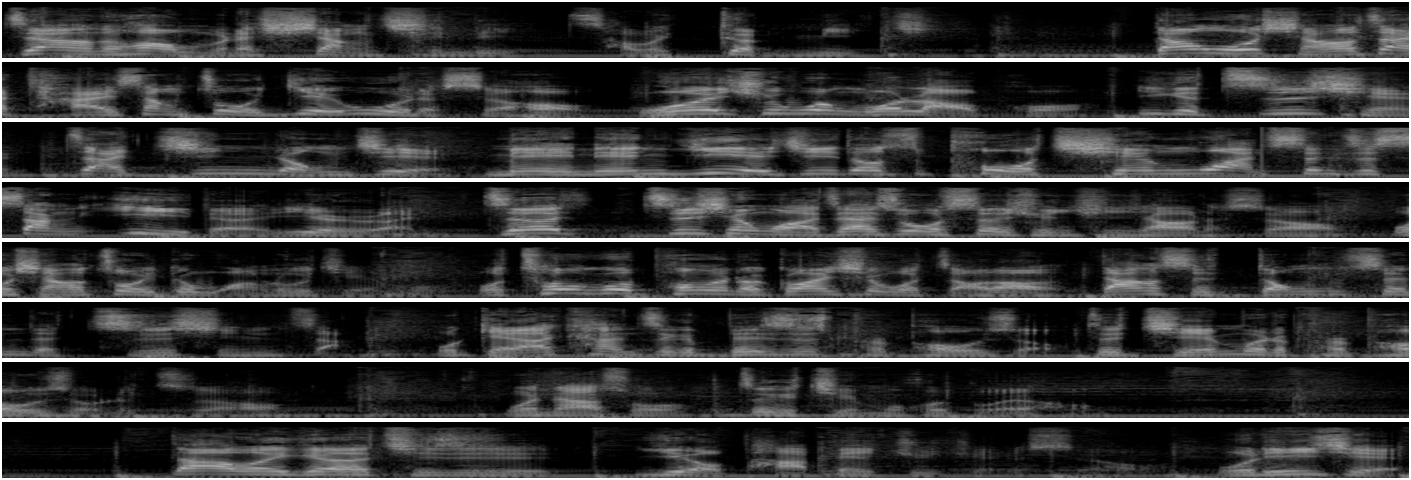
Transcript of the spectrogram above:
这样的话，我们的向亲力才会更密集。当我想要在台上做业务的时候，我会去问我老婆，一个之前在金融界每年业绩都是破千万甚至上亿的一人。这之前我还在做社群营销的时候，我想要做一个网络节目，我透过朋友的关系，我找到当时东森的执行长，我给他看这个 business proposal 这节目的 proposal 了之后，问他说这个节目会不会红？大卫哥其实也有怕被拒绝的时候，我理解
